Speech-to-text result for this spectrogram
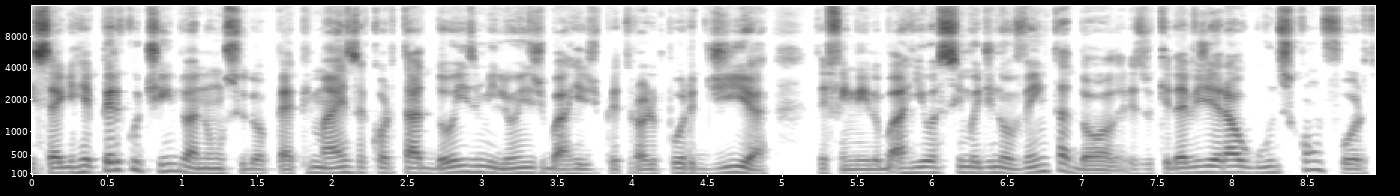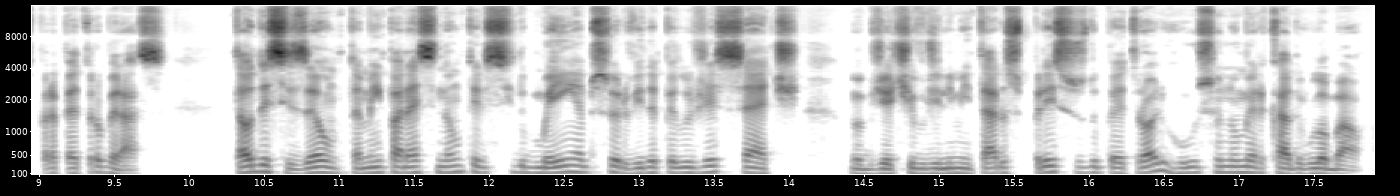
e segue repercutindo o anúncio do OPEP+, a cortar 2 milhões de barris de petróleo por dia, defendendo o barril acima de 90 dólares, o que deve gerar algum desconforto para a Petrobras. Tal decisão também parece não ter sido bem absorvida pelo G7, no objetivo de limitar os preços do petróleo russo no mercado global.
